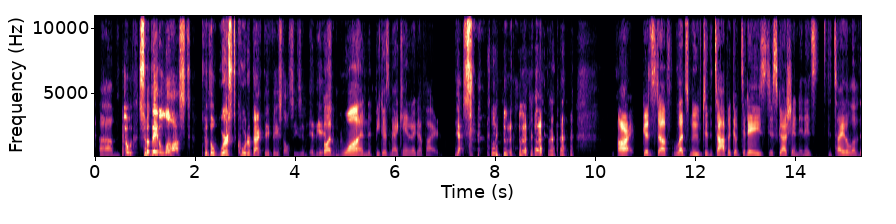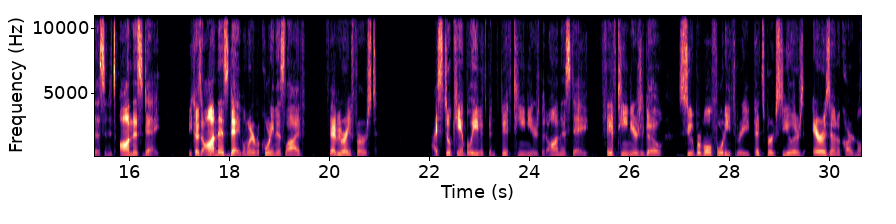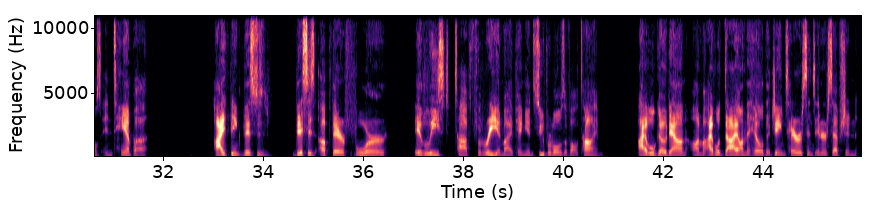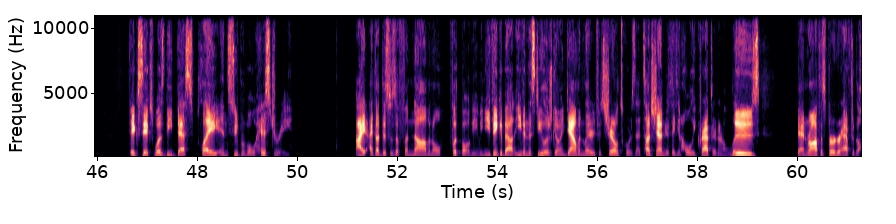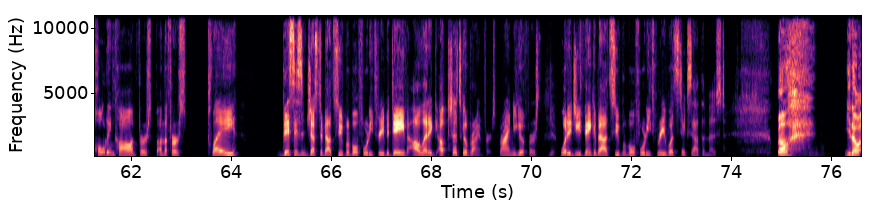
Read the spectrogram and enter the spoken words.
Um, So, so they lost to the worst quarterback they faced all season in the but AFC. one because Matt Canada got fired. yes. All right, good stuff. Let's move to the topic of today's discussion, and it's the title of this, and it's on this day. Because on this day, when we're recording this live, February 1st, I still can't believe it's been 15 years, but on this day, 15 years ago, Super Bowl 43, Pittsburgh Steelers, Arizona Cardinals, and Tampa. I think this is this is up there for at least top three, in my opinion, Super Bowls of all time. I will go down on my, I will die on the hill that James Harrison's interception pick six was the best play in Super Bowl history. I, I thought this was a phenomenal football game. And you think about even the Steelers going down when Larry Fitzgerald scores that touchdown, you're thinking, holy crap, they're going to lose. Ben Roethlisberger after the holding call on first on the first play this isn't just about Super Bowl 43, but Dave, I'll let it oh, let's go Bryan first. Bryan, you go first. Yeah. What did you think about Super Bowl 43? What sticks out the most? Well, you know,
